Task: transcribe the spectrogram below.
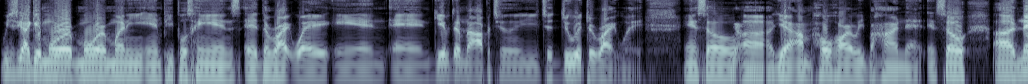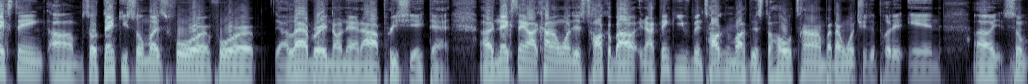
we just got to get more more money in people's hands at the right way and and give them the opportunity to do it the right way. And so uh, yeah i'm wholeheartedly behind that. And so uh, next thing um, so thank you so much for for elaborating on that i appreciate that. Uh, next thing i kind of want to just talk about and i think you've been talking about this the whole time but i want you to put it in uh, some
